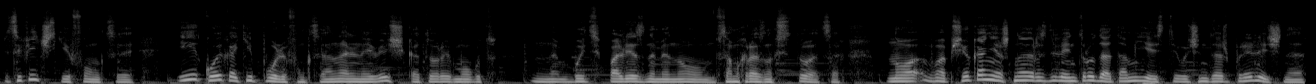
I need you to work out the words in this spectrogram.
специфические функции, и кое-какие полифункциональные вещи, которые могут быть полезными ну, в самых разных ситуациях. Но вообще, конечно, разделение труда там есть, и очень даже приличное.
